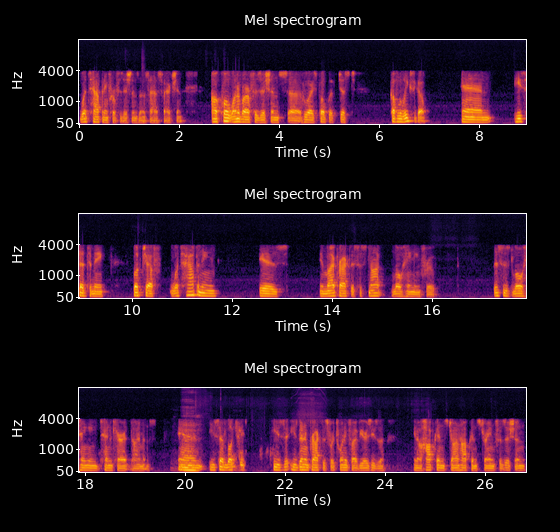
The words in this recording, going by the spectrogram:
what's happening for physicians and the satisfaction. I'll quote one of our physicians uh, who I spoke with just a couple of weeks ago. And he said to me, Look, Jeff, what's happening is in my practice, it's not low hanging fruit. This is low hanging 10 carat diamonds. Mm. And he said, Look, he's, he's, he's been in practice for 25 years. He's a you know, Hopkins, John Hopkins trained physician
